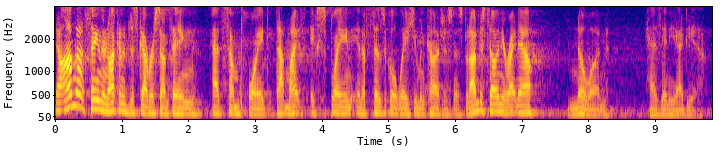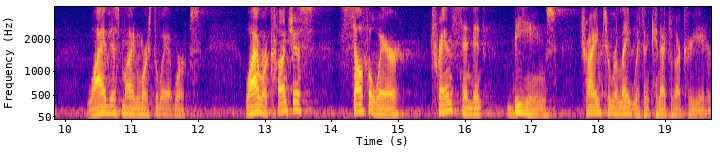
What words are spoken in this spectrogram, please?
Now, I'm not saying they're not going to discover something at some point that might explain in a physical way human consciousness, but I'm just telling you right now, no one has any idea why this mind works the way it works, why we're conscious, self aware, transcendent beings trying to relate with and connect with our Creator.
